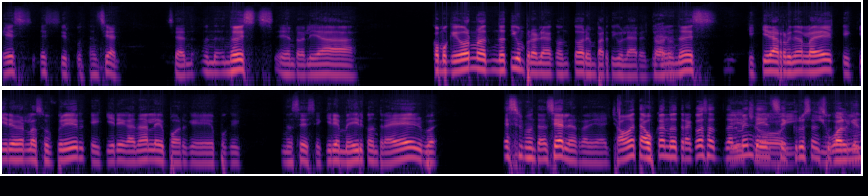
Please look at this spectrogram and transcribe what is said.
es, es circunstancial. O sea, no, es en realidad. Como que Gore no, no tiene un problema con Thor en particular. No es que quiere arruinarlo a él, que quiere verlo sufrir, que quiere ganarle porque, porque no sé, se quiere medir contra él. Es circunstancial en realidad. El chabón está buscando otra cosa totalmente. hecho, él se cruza en su Igual que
